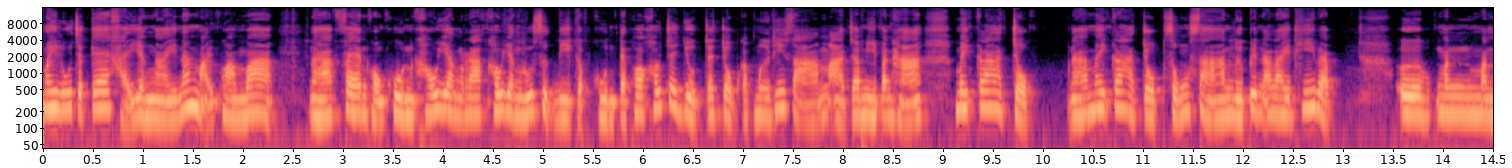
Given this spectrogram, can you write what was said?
ไม่รู้จะแก้ไขยังไง นั่นหมายความว่านะคะแฟนของคุณเขายังรักเขายังรู้สึกดีกับคุณ แต่พอเขาจะหยุดจะจบกับมือที่สามอาจจะมีปัญหาไม่กล้าจบนะไม่กล้าจบสงสารหรือเป็นอะไรที่แบบเออ มัน มัน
